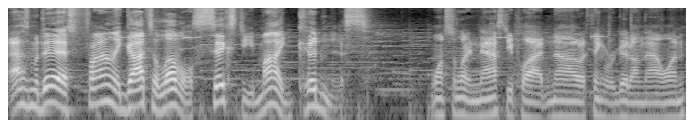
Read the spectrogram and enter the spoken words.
Asmodeus finally got to level 60. My goodness. Wants to learn Nasty Plot. No, I think we're good on that one.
